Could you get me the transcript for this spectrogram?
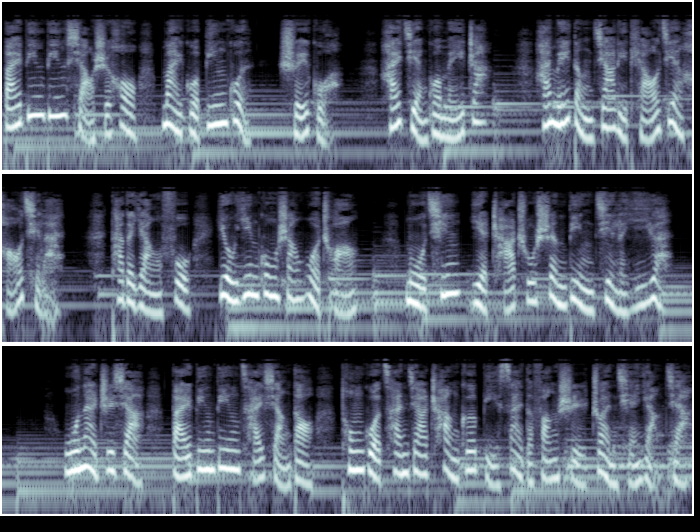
白冰冰小时候卖过冰棍、水果，还捡过煤渣。还没等家里条件好起来，她的养父又因工伤卧床。母亲也查出肾病，进了医院。无奈之下，白冰冰才想到通过参加唱歌比赛的方式赚钱养家。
